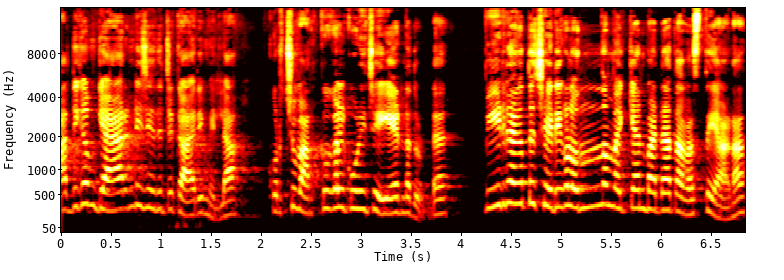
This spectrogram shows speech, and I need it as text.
അധികം ഗ്യാരണ്ടി ചെയ്തിട്ട് കാര്യമില്ല. കുറച്ച് വർക്കുകൾ കൂടി ചെയ്യേണ്ടതുണ്ട്. വീടിനകത്ത് ചെടികളൊന്നും വയ്ക്കാൻ പറ്റാത്ത അവസ്ഥയാണ്.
